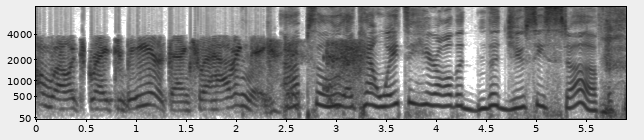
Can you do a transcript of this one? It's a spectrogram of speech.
Oh, well, it's great to be here. Thanks for having me. Absolutely. I can't wait to hear all the the juicy stuff.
